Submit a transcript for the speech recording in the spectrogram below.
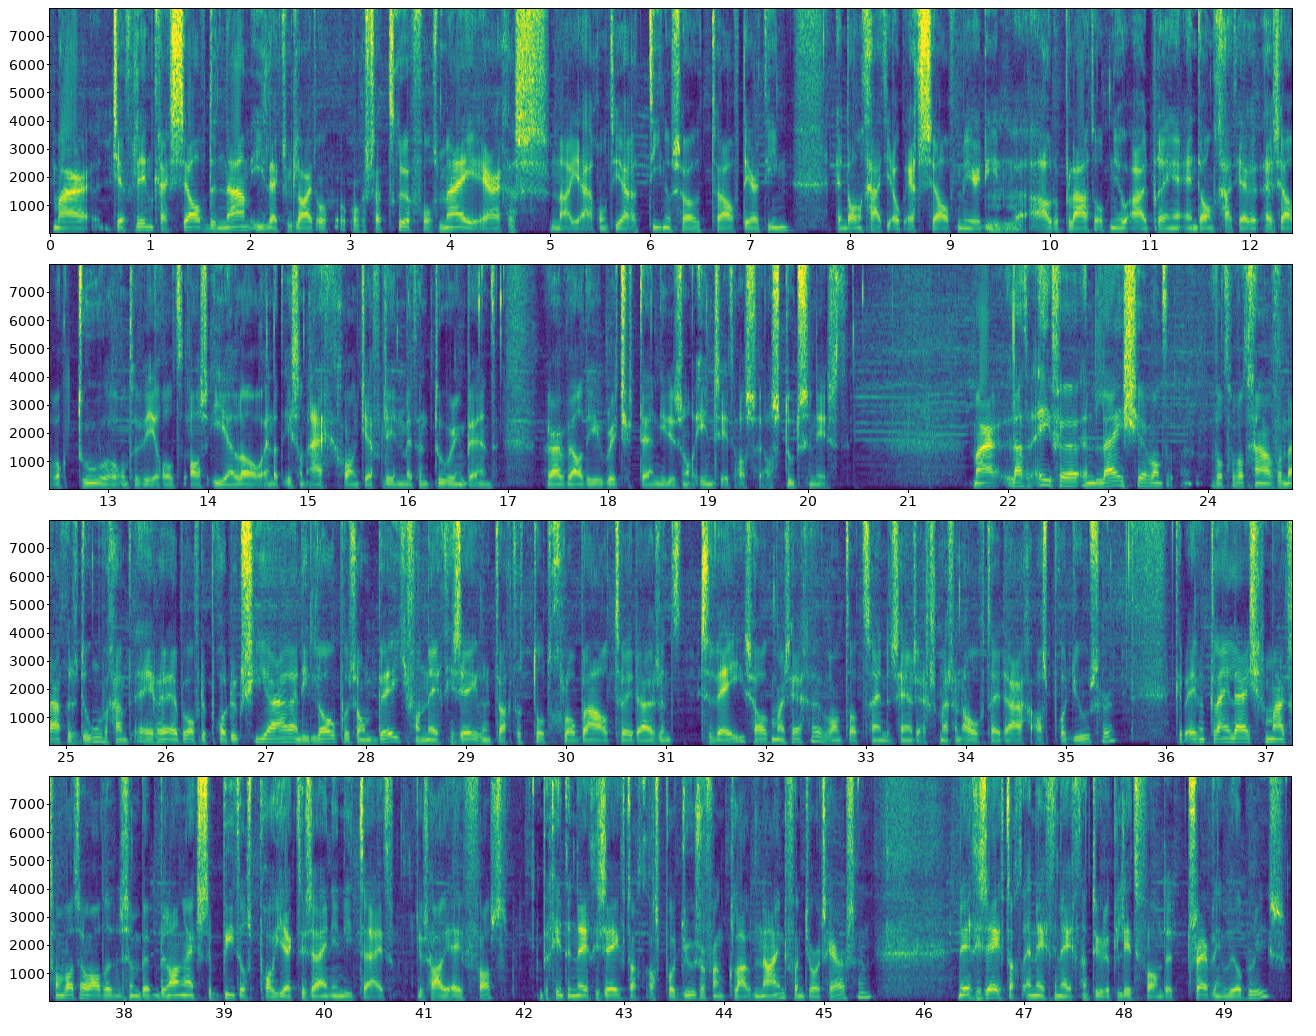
Maar Jeff Lynne krijgt zelf de naam Electric Light Or- Orchestra terug. Volgens mij ergens, nou ja, rond de jaren 10 of zo, 12, 13. En dan gaat hij ook echt zelf meer die eh, oude platen opnieuw uitbrengen. En dan gaat hij, hij zelf ook toeren rond de wereld als ILO. En dat is dan eigenlijk gewoon Jeff Lynne met een touringband. Waar wel die Richard Tandy dus nog in zit als, als toetsenist. Maar laten we even een lijstje, want wat, wat gaan we vandaag dus doen? We gaan het even hebben over de productiejaren. En die lopen zo'n beetje van 1987 tot globaal 2002, zal ik maar zeggen. Want dat zijn, zijn dus echt maar zijn hoogtijdagen als producer. Ik heb even een klein lijstje gemaakt van wat zou al de zijn be- belangrijkste Beatles-projecten zijn in die tijd. Dus hou je even vast. Hij begint in 1987 als producer van Cloud9 van George Harrison. 1987 en 1990 natuurlijk lid van de Traveling Wilburys.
